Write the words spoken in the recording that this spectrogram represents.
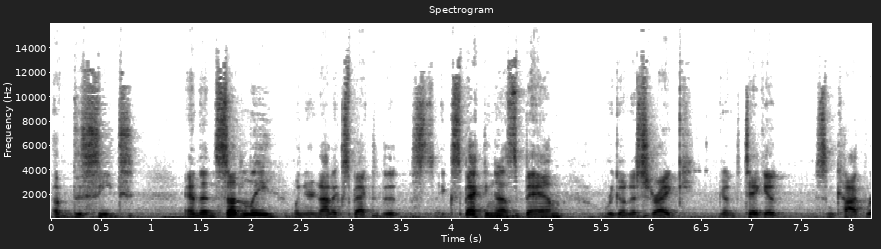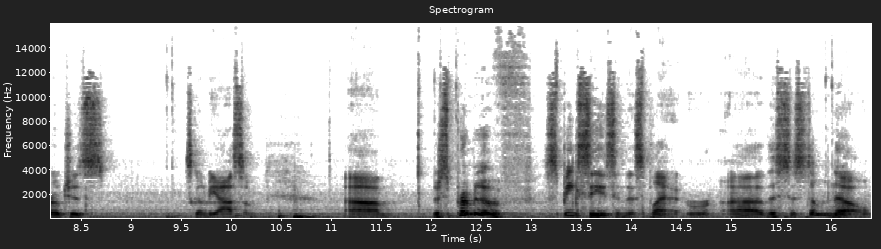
of deceit, and then suddenly, when you're not expected expecting us, bam, we're going to strike going to take it, some cockroaches. It's going to be awesome. Um, there's primitive species in this planet. Uh, this system? No.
